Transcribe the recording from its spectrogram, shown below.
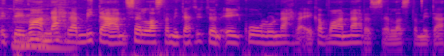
ettei mm. vaan nähdä mitään sellaista, mitä tytön ei kuulu nähdä, eikä vaan nähdä sellaista, mitä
